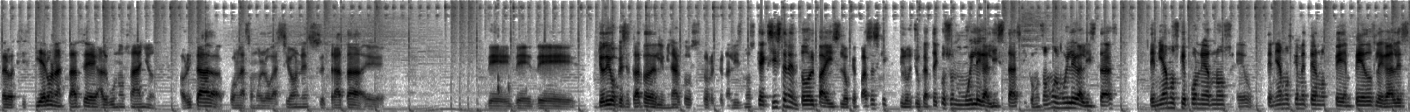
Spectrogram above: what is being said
pero existieron hasta hace algunos años Ahorita con las homologaciones se trata eh, de, de, de, yo digo que se trata de eliminar todos estos regionalismos que existen en todo el país. Lo que pasa es que los yucatecos son muy legalistas y como somos muy legalistas, teníamos que ponernos, eh, teníamos que meternos en pedos legales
